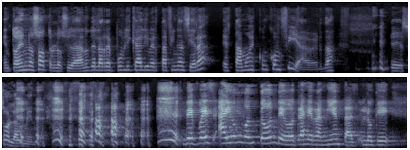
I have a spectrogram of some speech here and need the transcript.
Entonces, nosotros, los ciudadanos de la República de Libertad Financiera, estamos con Confía, ¿verdad? Eh, solamente. Después hay un montón de otras herramientas. Lo que,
